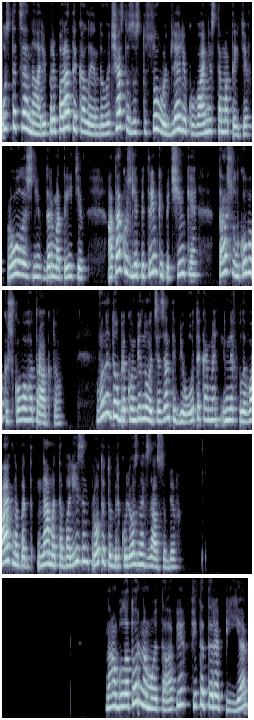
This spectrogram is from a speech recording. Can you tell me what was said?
У стаціонарі препарати календови часто застосовують для лікування стоматитів, пролежнів, дерматитів, а також для підтримки печінки та шлунково-кишкового тракту. Вони добре комбінуються з антибіотиками і не впливають на, метаболізм протитуберкульозних засобів. На амбулаторному етапі фітотерапія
